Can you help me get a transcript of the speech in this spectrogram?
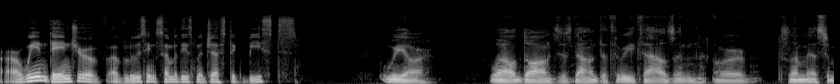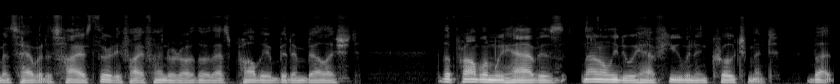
Are we in danger of, of losing some of these majestic beasts? We are. Wild dogs is down to 3,000, or some estimates have it as high as 3,500, although that's probably a bit embellished. The problem we have is not only do we have human encroachment, but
